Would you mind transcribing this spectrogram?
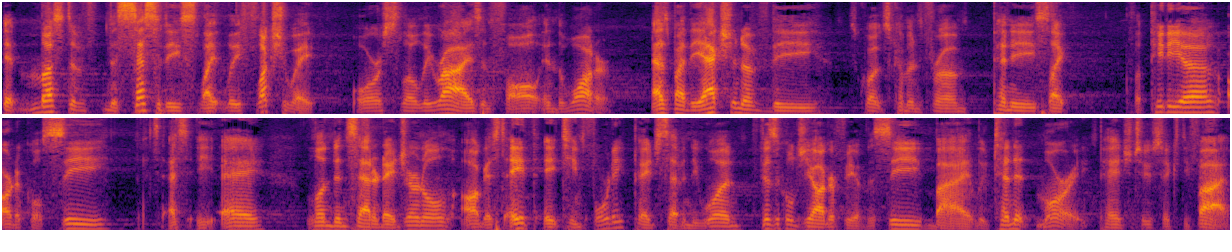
it must of necessity slightly fluctuate, or slowly rise and fall in the water, as by the action of the, quotes coming from Penny Cyclopedia, Article Sea, that's S-E-A, London Saturday Journal, August 8, 1840, page 71. Physical Geography of the Sea by Lieutenant Maury, page 265.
